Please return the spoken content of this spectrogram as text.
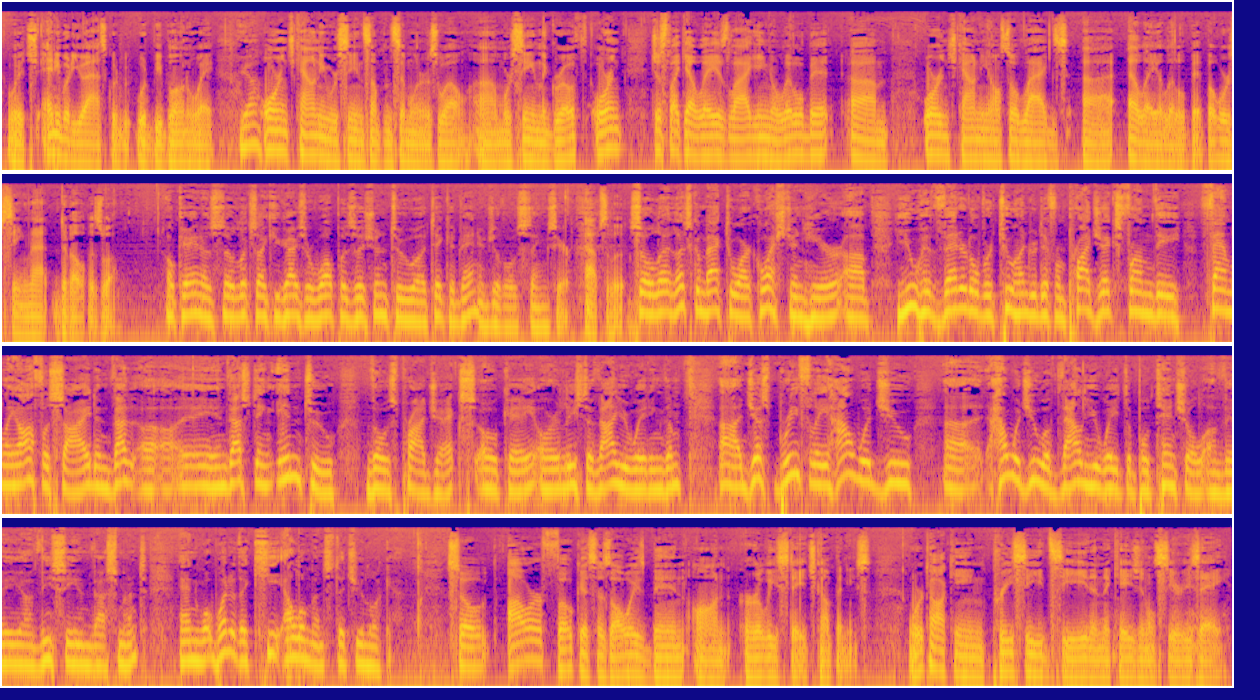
which anybody you ask would would be blown away. Yeah. Orange County, we're seeing something similar as well. Um, we're seeing the growth. Orange, just like LA is lagging a little bit. Um, Orange County also lags uh, LA a little bit, but we're seeing that develop as well. Okay, and so it looks like you guys are well positioned to uh, take advantage of those things here. Absolutely. So let, us come back to our question here. Uh, you have vetted over 200 different projects from the family office side, inve- uh, uh, investing into those projects, okay, or at least evaluating them. Uh, just briefly, how would you uh, how would you evaluate the potential of a VC investment, and what, what are the key elements that you look at? So our focus has always been on early stage companies. We're talking pre-seed, seed, and occasional Series A.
